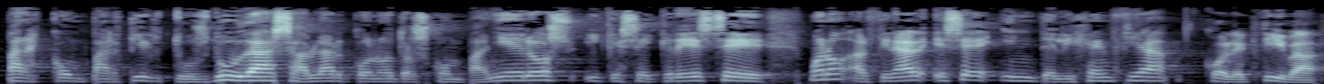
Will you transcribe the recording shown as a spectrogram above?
para compartir tus dudas, hablar con otros compañeros y que se cree ese, bueno, al final esa inteligencia colectiva.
